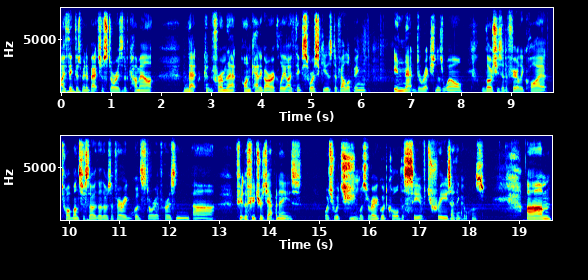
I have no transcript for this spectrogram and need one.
I think there's been a batch of stories that have come out that confirm that on categorically. I think Swirsky is developing in that direction as well, though she's had a fairly quiet 12 months or so, though there was a very good story of hers in uh, The Future is Japanese, which which Mhm. was very good called The Sea of Trees, I think it was. Um,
